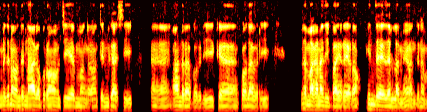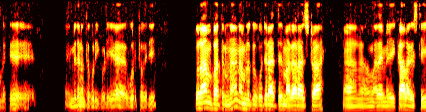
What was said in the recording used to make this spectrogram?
மிதுனம் வந்து நாகபுரம், விஜயமங்கலம், தென்காசி, அ ஆந்திரா பகுதி, கே கோதாவரி, இந்த மகாநதி பாயிற இடம். இந்த இது எல்லாமே வந்து நம்மளுக்கு மிதுனத்த குறிக்கக்கூடிய ஊர் பகுதி. துலாம் பார்த்தோம்னா, நம்மளுக்கு குஜராத்து, மகாராஷ்டிரா, அ அதேமாரி காளஹஸ்தி,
